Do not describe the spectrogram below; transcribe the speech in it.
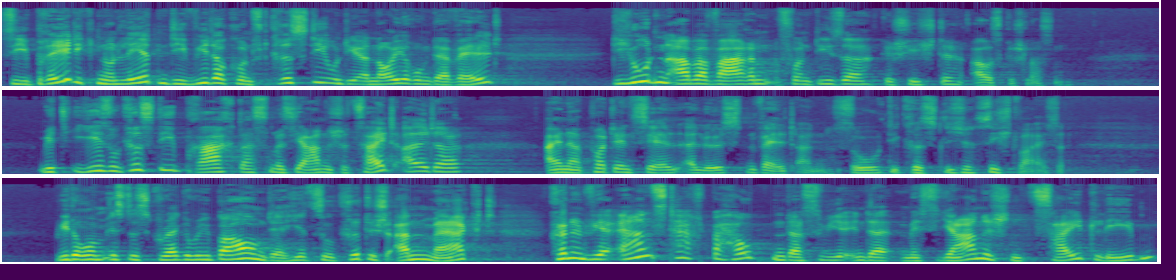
Sie predigten und lehrten die Wiederkunft Christi und die Erneuerung der Welt. Die Juden aber waren von dieser Geschichte ausgeschlossen. Mit Jesu Christi brach das messianische Zeitalter, einer potenziell erlösten Welt an, so die christliche Sichtweise. Wiederum ist es Gregory Baum, der hierzu kritisch anmerkt, können wir ernsthaft behaupten, dass wir in der messianischen Zeit leben,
